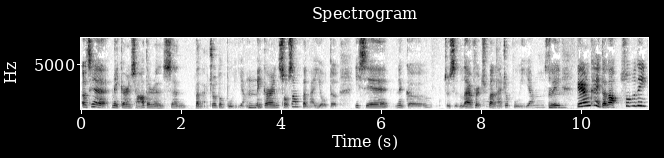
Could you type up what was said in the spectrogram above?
而且每个人想要的人生本来就都不一样，嗯。每个人手上本来有的一些那个就是 leverage 本来就不一样，所嗯。以别人可以得到，说不定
